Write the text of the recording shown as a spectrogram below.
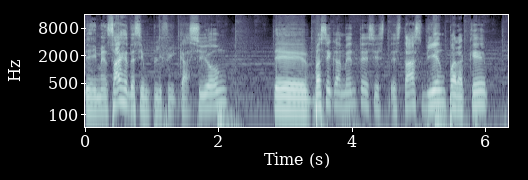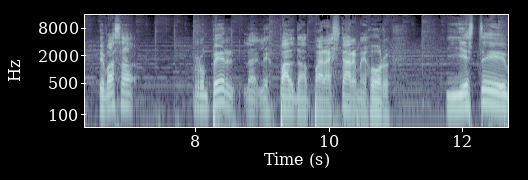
de mensajes de simplificación de básicamente si estás bien para qué te vas a romper la, la espalda para estar mejor y este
